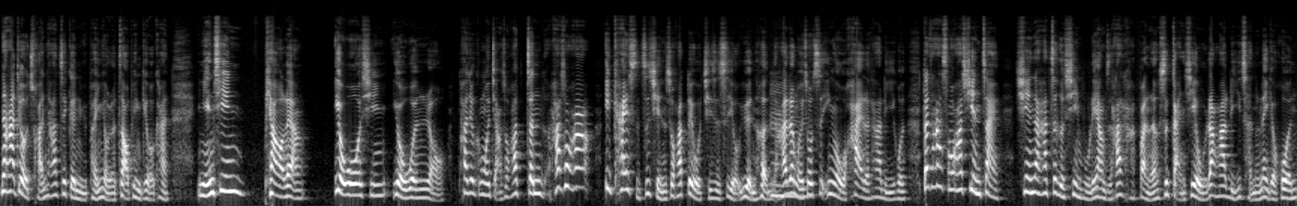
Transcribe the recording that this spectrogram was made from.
那他就有传他这个女朋友的照片给我看，年轻漂亮，又窝心又温柔。他就跟我讲说，他真的，他说他一开始之前的时候，他对我其实是有怨恨的。他认为说是因为我害了他离婚，但是他说他现在现在他这个幸福的样子，他反而是感谢我让他离成了那个婚，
